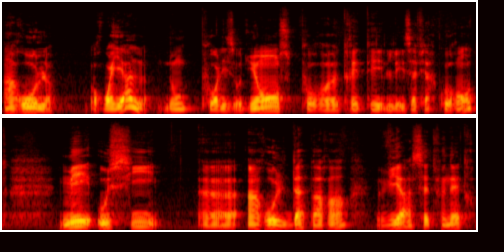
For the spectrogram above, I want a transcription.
un rôle royal, donc pour les audiences, pour euh, traiter les affaires courantes, mais aussi euh, un rôle d'apparat via cette fenêtre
